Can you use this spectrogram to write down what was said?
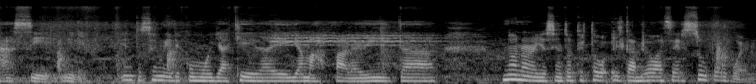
Así, mire. Entonces mire cómo ya queda ella más paradita. No, no, no, yo siento que esto, el cambio va a ser súper bueno.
